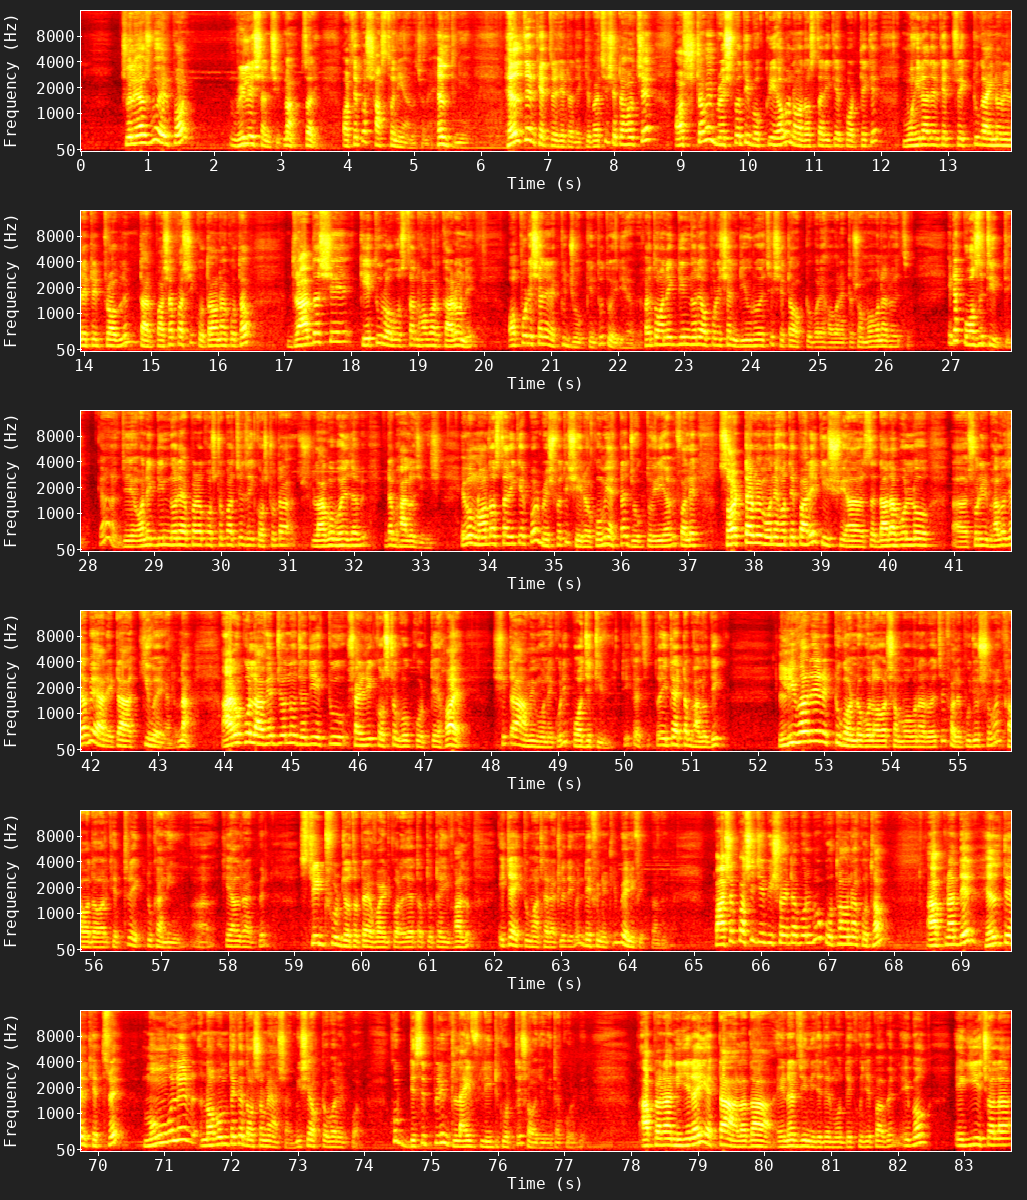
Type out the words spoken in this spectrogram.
চলে আসব এরপর রিলেশনশিপ না সরি অর্থের পর স্বাস্থ্য নিয়ে আলোচনা হেলথ নিয়ে। হেলথের ক্ষেত্রে যেটা দেখতে পাচ্ছি সেটা হচ্ছে অষ্টমে বৃহস্পতি বক্রি হওয়া ন দশ তারিখের পর থেকে মহিলাদের ক্ষেত্রে একটু গাইনো রিলেটেড প্রবলেম তার পাশাপাশি কোথাও না কোথাও দ্বাদশে কেতুর অবস্থান হওয়ার কারণে অপারেশনের একটু যোগ কিন্তু তৈরি হবে। হয়তো অনেক দিন ধরে অপারেশন ডিউ রয়েছে, সেটা অক্টোবরে হওয়ার একটা সম্ভাবনা রয়েছে। এটা পজিটিভ দিক হ্যাঁ? যে অনেক দিন ধরে আপনারা কষ্ট পাচ্ছেন, সেই কষ্টটা লাঘব হয়ে যাবে, এটা ভালো জিনিস। এবং ন দশ তারিখের পর বৃহস্পতি সেই রকমই একটা যোগ তৈরি হবে। ফলে শর্ট টার্মে মনে হতে পারে কি দাদা বলল শরীর ভালো যাবে আর এটা কি হয়ে গেল? না আরোগ্য লাভের জন্য যদি একটু শারীরিক কষ্ট ভোগ করতে হয়, সেটা আমি মনে করি পজিটিভ ঠিক আছে? তো এটা একটা ভালো দিক। লিভারের একটু গন্ডগোল হওয়ার সম্ভাবনা রয়েছে, ফলে পুজোর সময় খাওয়া দাওয়ার ক্ষেত্রে একটুখানি খেয়াল রাখবেন। স্ট্রিট ফুড যতটা অ্যাভয়েড করা যায় ততটাই ভালো। এটা একটু মাথায় রাখলে দেখবেন ডেফিনেটলি বেনিফিট পাবেন। পাশাপাশি যে বিষয়টা বলব, কোথাও না কোথাও আপনাদের হেলথের ক্ষেত্রে মঙ্গলের নবম থেকে দশমে আসা, বিশে অক্টোবরের পর খুব ডিসিপ্লিনড লাইফ লিড করতে সহযোগিতা করবে। আপনারা নিজেরাই একটা আলাদা এনার্জি নিজেদের মধ্যে খুঁজে পাবেন এবং এগিয়ে চলা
